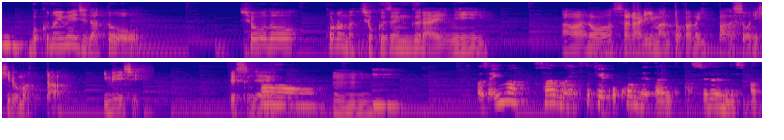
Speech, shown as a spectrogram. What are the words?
うん。僕のイメージだとちょうどコロナ直前ぐらいにあのサラリーマンとかの一般層に広まったイメージですね。あうん。ーか、じゃあ今サウナ行くと結構混んでたりとかするんですか？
